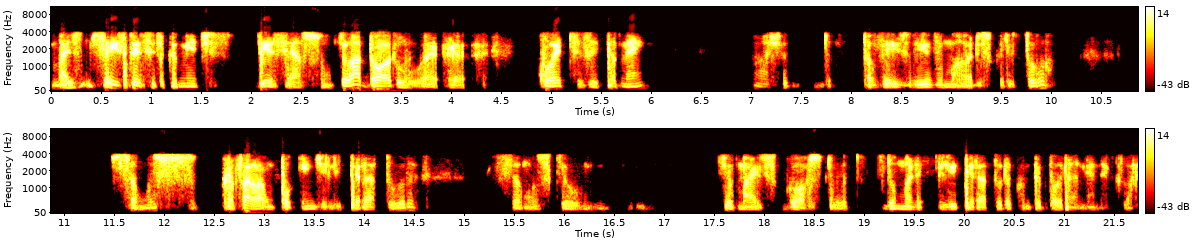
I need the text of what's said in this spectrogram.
mas não sei especificamente desse assunto. Eu adoro é, é, Coetzee também, acho talvez vivo o maior escritor. São os, para falar um pouquinho de literatura, são os que eu, que eu mais gosto de uma literatura contemporânea, né, claro.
